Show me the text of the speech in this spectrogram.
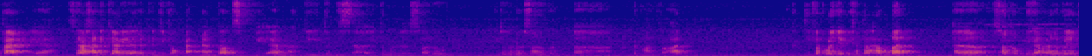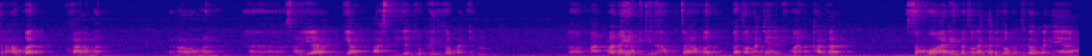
path ya. Silahkan dicari ada critical path methods PM nanti itu bisa itu selalu itu selalu ber, uh, bermanfaat. Ketika proyek bisa terhambat uh, suatu pihak ada proyek terhambat pengalaman pengalaman uh, saya yang pasti lihat dulu critical path-nya dulu. Uh, mana yang bikin terhambat? Bottleneck-nya ada di mana? Karena semua ada yang bottleneck tapi kalau critical path-nya yang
